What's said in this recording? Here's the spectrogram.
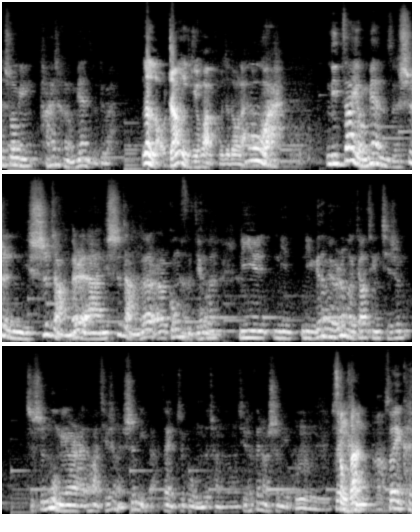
他说明他还是很有面子的，对吧？那老张一句话不就都来了？不啊，你再有面子，是你师长的人啊，你师长的儿公子结婚，你你你跟他没有任何交情，其实只是慕名而来的话，其实很失礼的，在这个我们的传统中，其实非常失礼的。嗯，蹭饭，所以肯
